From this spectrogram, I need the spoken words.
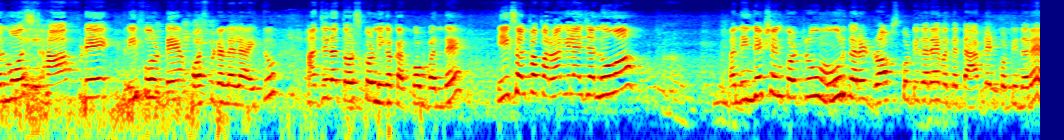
Almost half day three four day hospital ಅಲ್ಲೇ ಆಯ್ತು. ಅಜ್ಜನ ತೋರಿಸ್ಕೊಂಡು ಈಗ ಕರ್ಕೊಂಡ್ ಬಂದೆ. ಈಗ ಸ್ವಲ್ಪ ಪರವಾಗಿಲ್ಲ ಅಜ್ಜ ನೋವು? ಒಂದು ಇಂಜೆಕ್ಷನ್ ಕೊಟ್ಟರು ಮೂರು ತರ ಡ್ರಾಪ್ಸ್ ಕೊಟ್ಟಿದ್ದಾರೆ ಮತ್ತೆ ಟ್ಯಾಬ್ಲೆಟ್ ಕೊಟ್ಟಿದ್ದಾರೆ.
